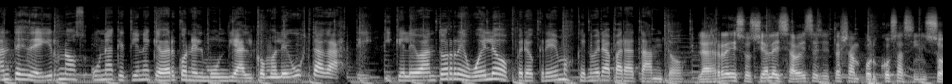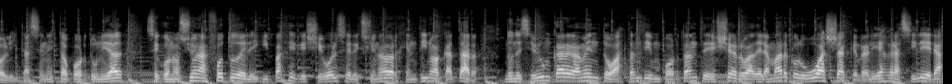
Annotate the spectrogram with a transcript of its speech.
Antes de irnos, una que tiene que ver con el Mundial, como le gusta a Gasti, y que levantó revuelo, pero creemos que no era para tanto. Las redes sociales a veces estallan por cosas insólitas. En esta oportunidad se conoció una foto del equipaje que llevó el seleccionado argentino a Qatar, donde se ve un cargamento bastante importante de yerba de la marca uruguaya, que en realidad es brasilera,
